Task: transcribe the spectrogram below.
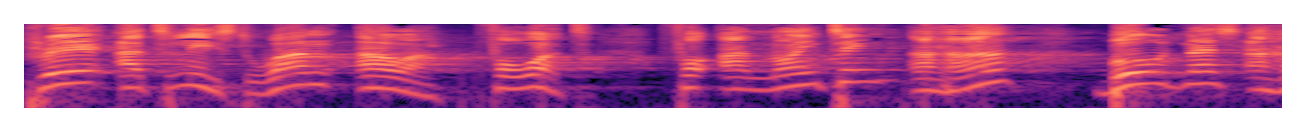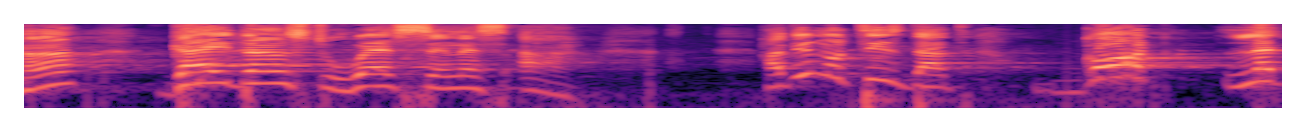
Pray at least one hour. For what? For anointing, uh-huh. Boldness, uh-huh. Guidance to where sinners are. Have you noticed that God let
